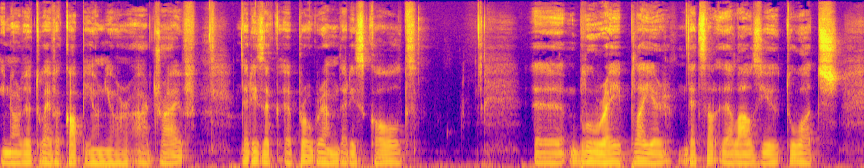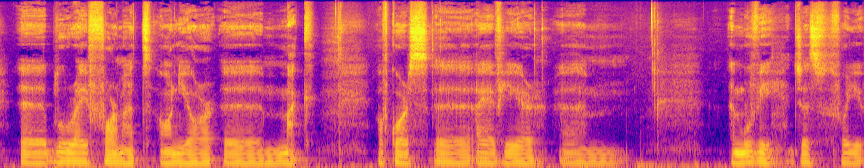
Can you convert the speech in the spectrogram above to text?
in order to have a copy on your hard drive. There is a, a program that is called uh, Blu-ray player that allows you to watch uh, Blu-ray format on your uh, Mac. Of course, uh, I have here um, a movie just for you,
